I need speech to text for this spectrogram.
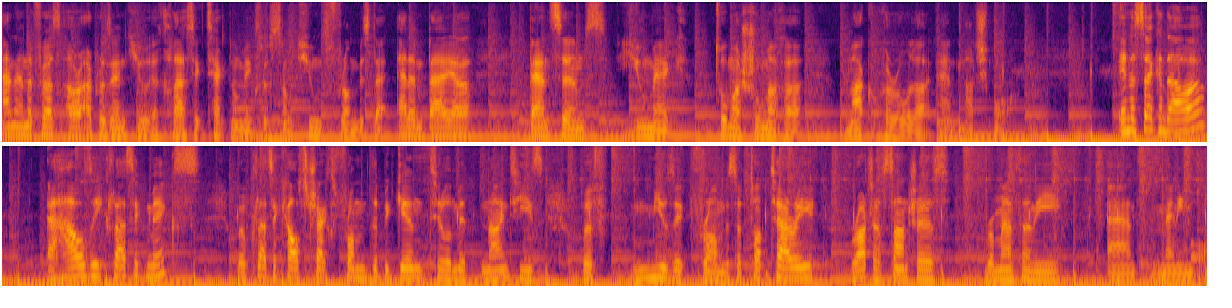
and in the first hour, I present you a classic techno mix with some tunes from Mr. Adam Beyer, Ben Sims, Umek, Thomas Schumacher, Marco Carola, and much more. In the second hour, a housey classic mix with classic house tracks from the begin till mid 90s with music from Mr. Todd Terry, Roger Sanchez, Romanthony, and many more.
